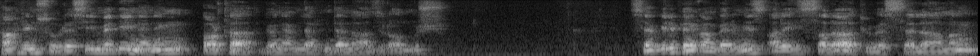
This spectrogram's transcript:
Tahrim suresi Medine'nin orta dönemlerinde nazil olmuş. Sevgili Peygamberimiz aleyhissalatu vesselamın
